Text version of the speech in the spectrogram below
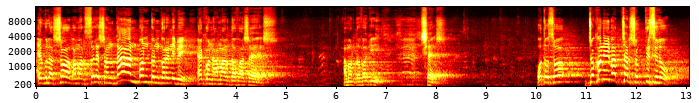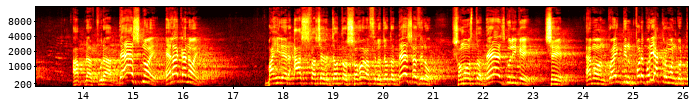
এগুলা সব আমার ছেলে সন্তান বন্টন করে নিবে। এখন আমার দফা শেষ। আমার দফা কি? শেষ। অথচ যখন এই বাচ্চার শক্তি ছিল আপনার পুরা দেশ নয়, এলাকা নয়। বাহিরের আশপাশের যত শহর আছিল, যত দেশ আছিল, সমস্ত দেশগুলিকে সে এমন কয়েকদিন পরে পরেই আক্রমণ করত,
